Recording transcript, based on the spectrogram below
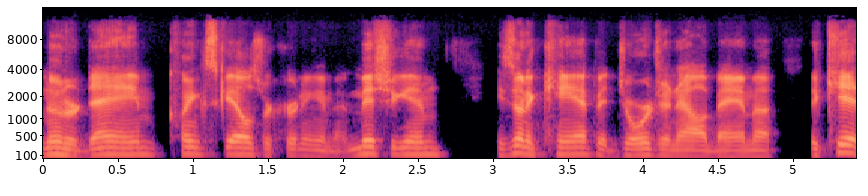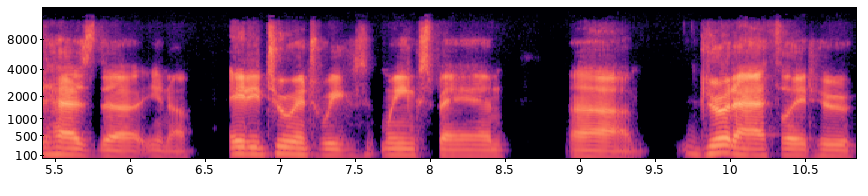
Notre Dame. Clink Scales recruiting him at Michigan. He's going to camp at Georgia and Alabama. The kid has the you know 82 inch wing, wingspan. Uh, good athlete who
